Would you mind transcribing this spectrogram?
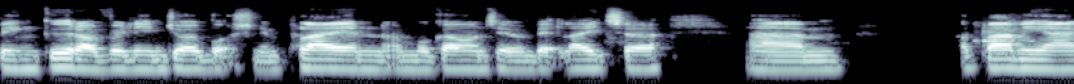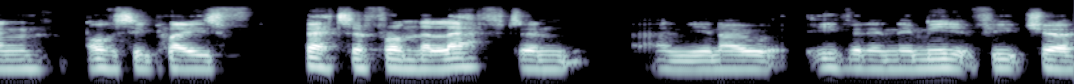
been good. I've really enjoyed watching him play, and, and we'll go on to him a bit later. Um, Aubameyang obviously plays better from the left, and and you know even in the immediate future,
